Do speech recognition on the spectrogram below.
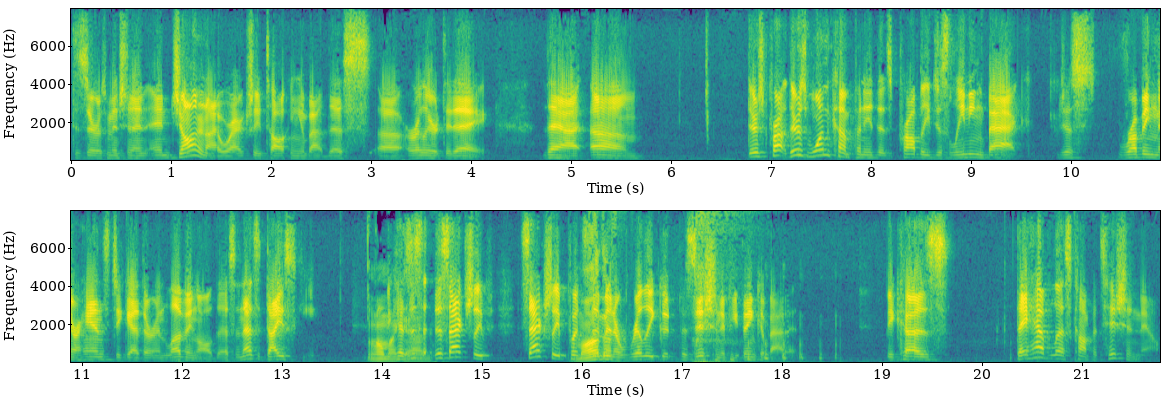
deserves mention, and, and John and I were actually talking about this uh, earlier today. That um, there's pro- there's one company that's probably just leaning back, just rubbing their hands together and loving all this, and that's Daisuki. Oh my because god! this this actually this actually puts Mother- them in a really good position if you think about it, because they have less competition now.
